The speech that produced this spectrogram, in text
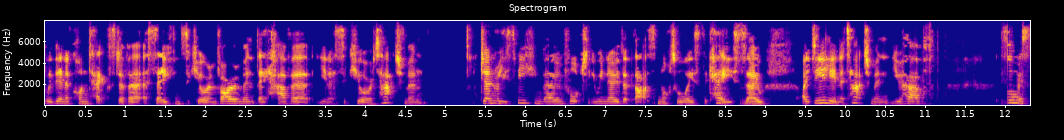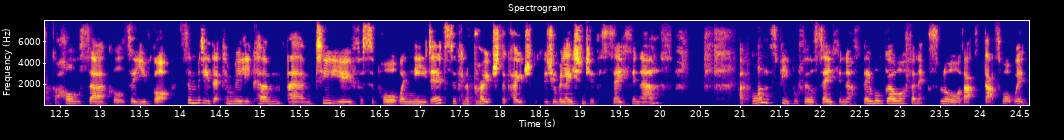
within a context of a, a safe and secure environment. They have a, you know, secure attachment generally speaking though unfortunately we know that that's not always the case mm. so ideally in attachment you have it's almost like a whole circle so you've got somebody that can really come um, to you for support when needed so can mm-hmm. approach the coach because your relationship is safe enough once people feel safe enough, they will go off and explore. That's that's what we're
